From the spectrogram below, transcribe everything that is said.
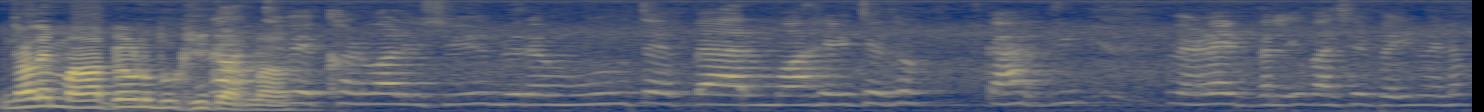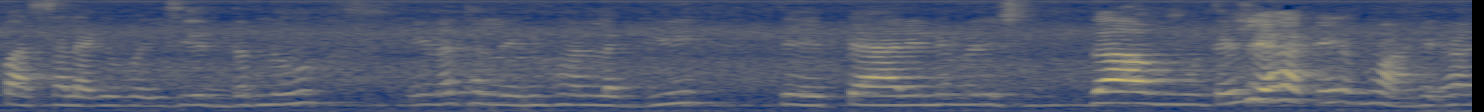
ਨਾਲੇ ਮਾਂ ਪਿਓ ਨੂੰ ਦੁਖੀ ਕਰਨਾ। ਰਾਤੀ ਵੇਖਣ ਵਾਲੀ ਸੀ ਮੇਰੇ ਮੂੰਹ ਤੇ ਪੈਰ ਮਾਰੇ ਜਦੋਂ ਕਰਦੀ ਮੈਂ ਨਾ ਇੱਧਰਲੇ ਪਾਸੇ ਪਈ ਮੈਂ ਨਾ ਪਾਸਾ ਲੈ ਕੇ ਪਈ ਸੀ ਇੱਧਰ ਨੂੰ। ਇਹ ਨਾ ਥੱਲੇ ਨੂੰ ਹੋਣ ਲੱਗੀ ਤੇ ਪੈਰ ਇਹਨੇ ਮੇਰੇ ਸਿੱਧਾ ਮੂੰਹ ਤੇ ਲਿਆ ਕੇ ਮਾਰਿਆ।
